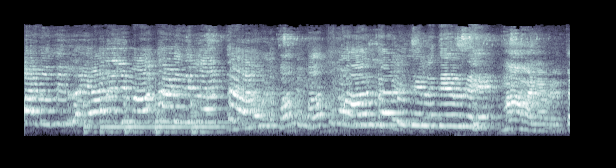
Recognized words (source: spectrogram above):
ಆಡುವುದಿಲ್ಲ. ಯಾರಲ್ಲಿ ಮಾತಾಡುವುದಿಲ್ಲ ಅಂತ? ಮಾತು ಮಾತನಾಡುವುದಿಲ್ಲ. ದೇವ್ರೆ. ಮಾವನ ವೃತ್ತ.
